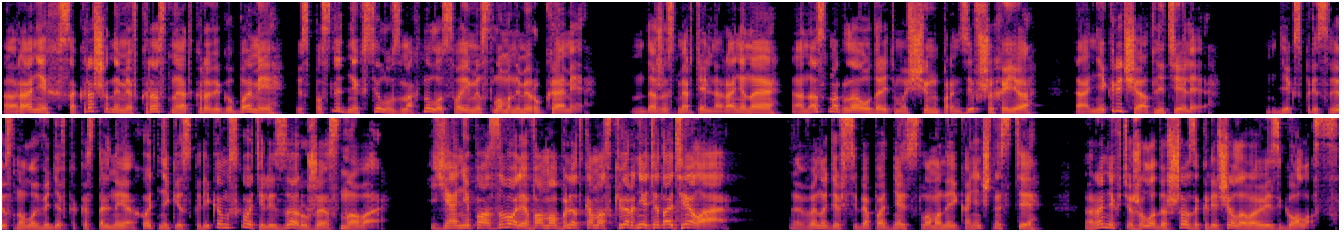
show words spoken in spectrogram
А ранних, с окрашенными в красные от крови губами, из последних сил взмахнула своими сломанными руками. Даже смертельно раненая, она смогла ударить мужчин, пронзивших её, они крича отлетели. Дикс присвистнул, увидев, как остальные охотники с криком схватились за оружие снова. «Я не позволю вам, ублюдкам, осквернить это тело!» Вынудив себя поднять сломанные конечности, Ранних тяжело дыша закричала во весь голос.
